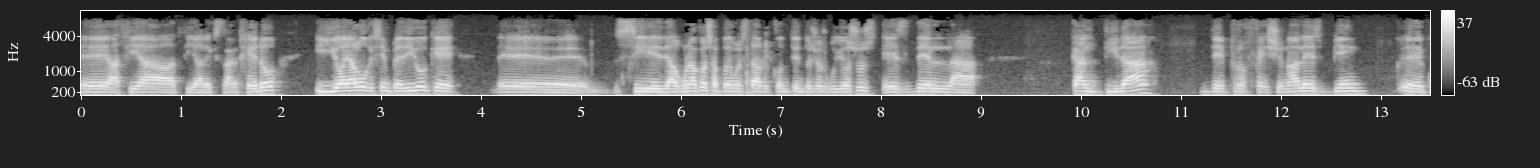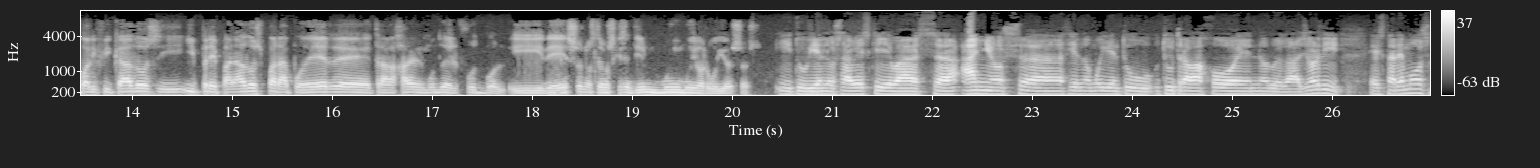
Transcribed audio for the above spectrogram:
eh, hacia, hacia el extranjero. Y yo hay algo que siempre digo que si de alguna cosa podemos estar contentos y orgullosos es de la cantidad de profesionales bien eh, cualificados y, y preparados para poder eh, trabajar en el mundo del fútbol y de eso nos tenemos que sentir muy muy orgullosos. Y tú bien lo sabes que llevas eh, años eh, haciendo muy bien tu, tu trabajo en Noruega. Jordi, estaremos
